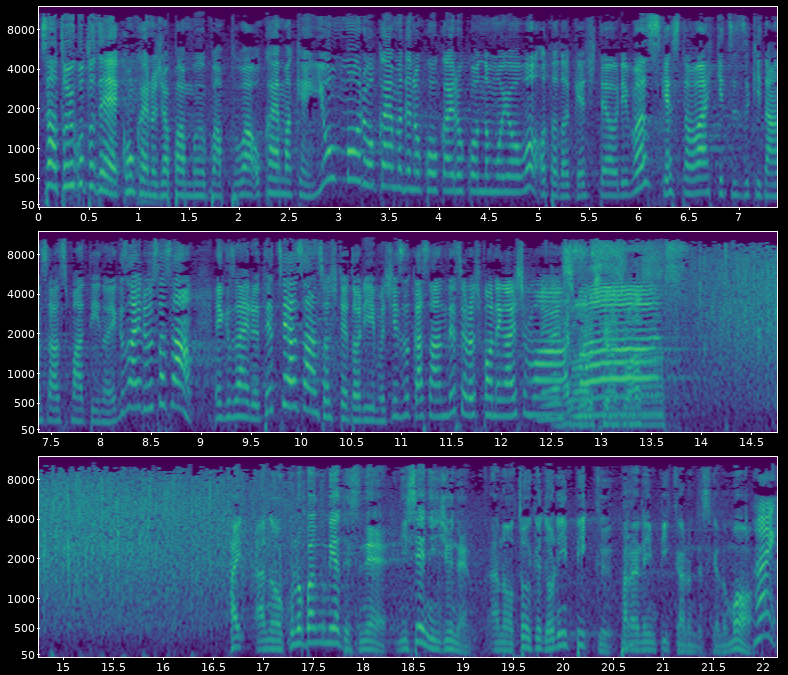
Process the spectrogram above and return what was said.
さあということで今回の Japan Move Up は岡山県イオンモール岡山での公開録音の模様をお届けしております。ゲストは引き続き Dance Earth Party の EXILE うささん EXILE TETSUYA さんそして Dream 静香さんです。よろしくお願いします。お願いしますよろしくお願いしますはい、あのこの番組はですね2020年あの東京でオリンピック・パラリンピックがあるんですけども、はい。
